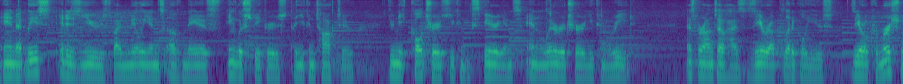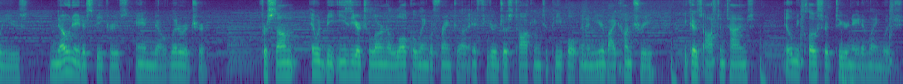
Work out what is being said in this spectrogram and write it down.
and at least it is used by millions of native English speakers that you can talk to, unique cultures you can experience, and literature you can read. Esperanto has zero political use, zero commercial use, no native speakers, and no literature. For some, it would be easier to learn a local lingua franca if you're just talking to people in a nearby country, because oftentimes it'll be closer to your native language.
